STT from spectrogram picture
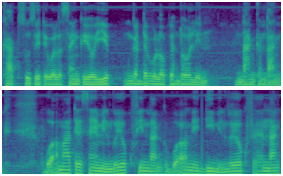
quatre société wala cinq yooyu yëpp nga développé ndoo leen ndànk-ndànk. Boo amaatee cinq mille nga yokk fii ndànk boo amee dix mille nga yokk fee ndànk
